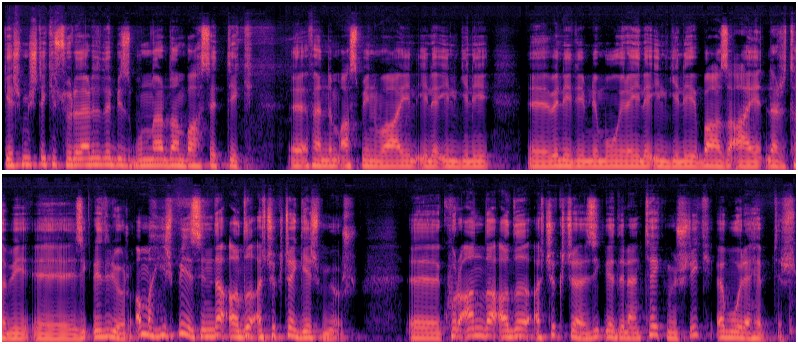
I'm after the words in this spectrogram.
Geçmişteki sürelerde de biz bunlardan bahsettik. E, efendim Asbin Vail ile ilgili e, Velid İbni Muğire ile ilgili bazı ayetler tabi e, zikrediliyor. Ama hiçbirisinde adı açıkça geçmiyor. E, Kur'an'da adı açıkça zikredilen tek müşrik Ebu Leheb'tir.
